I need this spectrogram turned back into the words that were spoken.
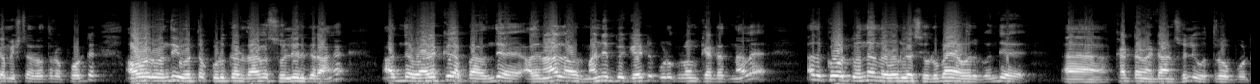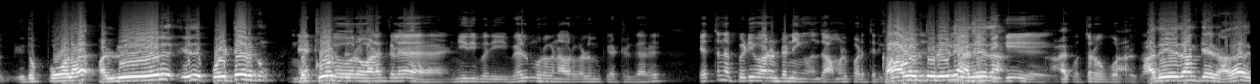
கமிஷனர் ஒருத்தரை போட்டு அவர் வந்து இவர்கிட்ட கொடுக்கறதாக சொல்லியிருக்கிறாங்க. அந்த வழக்கு அப்ப வந்து அதனால் அவர் மன்னிப்பு கேட்டு கொடுக்குறோம் கேட்டதுனால அது கோர்ட் வந்து அந்த ஒரு லட்சம் ரூபாய் அவருக்கு வந்து கட்ட வேண்டாம்னு சொல்லி உத்தரவு போட்டு இது போல பல்வேறு இது போயிட்டே இருக்கும். ஒரு வழக்குல நீதிபதி வேல்முருகன் அவர்களும் கேட்டிருக்காரு. எத்தனை பிடிவாரண்ட்டை நீங்க வந்து அமல்படுத்திருக்கீங்க? காவல்துறையிலயும் அதேதான். DGP-க்கு உத்தரவு போட்டிருக்காரு. அதே தான் கேட்குறேன் அதாவது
